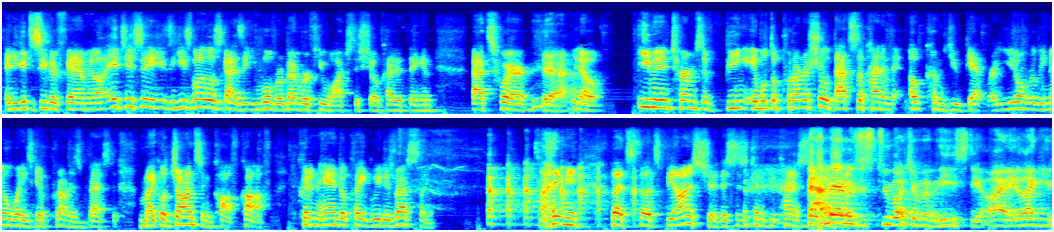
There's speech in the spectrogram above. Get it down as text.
And you get to see their family. It's just he's, he's one of those guys that you will remember if you watch the show, kind of thing. And that's where yeah. you know, even in terms of being able to put on a show, that's the kind of outcomes you get, right? You don't really know when he's going to put on his best. Michael Johnson, cough, cough, couldn't handle Clay Guida's wrestling. I mean, let's let's be honest here. This is going to be kind of That similar, man was just too much of a beast, yo. I, like you,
